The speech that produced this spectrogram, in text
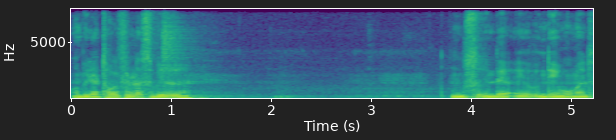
Und wie der Teufel das will, Muss in, der, in dem Moment,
